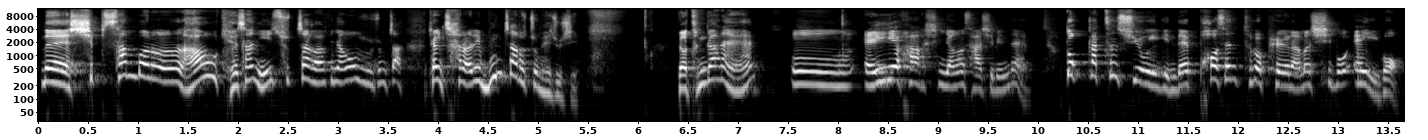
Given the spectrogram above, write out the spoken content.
네, 13번은 아우 계산이 숫자가 그냥 어, 좀 짜, 그냥 차라리 문자로 좀 해주지. 여튼간에 음, A의 화학식량은 40인데 똑같은 수용액인데 퍼센트로 표현하면 15A이고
